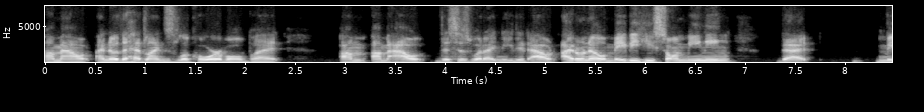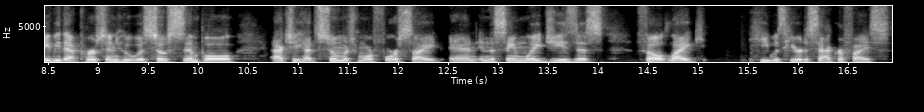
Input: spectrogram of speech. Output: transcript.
I'm out. I know the headlines look horrible, but I'm I'm out. This is what I needed out. I don't know. Maybe he saw meaning that maybe that person who was so simple actually had so much more foresight. And in the same way, Jesus felt like he was here to sacrifice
